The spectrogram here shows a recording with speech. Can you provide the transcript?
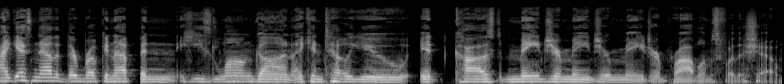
I guess now that they're broken up and he's long gone, I can tell you it caused major, major, major problems for the show.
